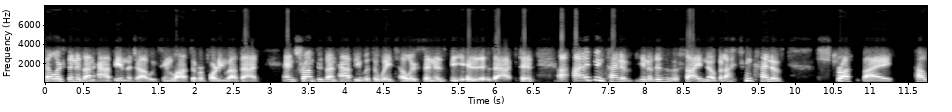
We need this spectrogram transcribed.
Tillerson is unhappy in the job. We've seen lots of reporting about that, and Trump is unhappy with the way Tillerson has has acted. I, I've been kind of you know this is a side note, but I've been kind of struck by how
